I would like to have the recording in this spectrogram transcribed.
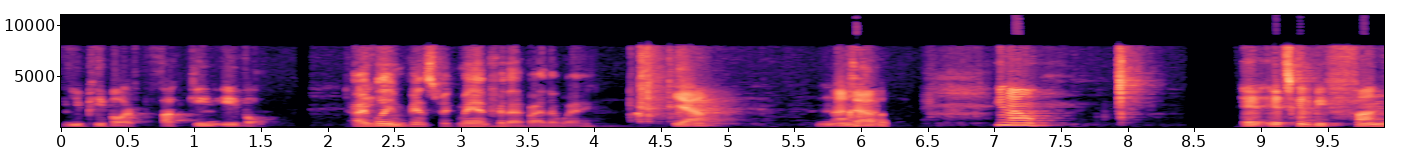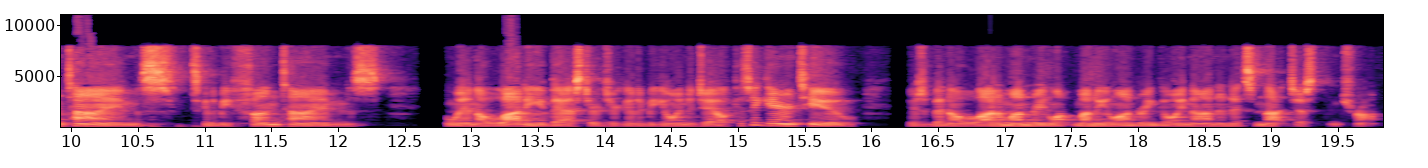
you people are fucking evil. I and blame you, Vince McMahon for that, by the way. Yeah, undoubtedly. you know, it, it's going to be fun times. It's going to be fun times when a lot of you bastards are going to be going to jail. Because I guarantee you, there's been a lot of money money laundering going on, and it's not just in Trump.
